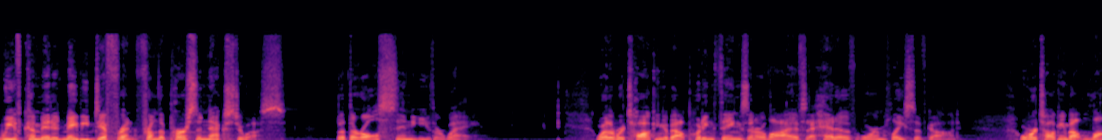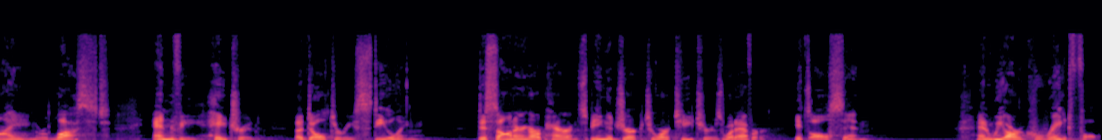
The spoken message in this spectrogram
we've committed may be different from the person next to us, but they're all sin either way. Whether we're talking about putting things in our lives ahead of or in place of God, or we're talking about lying or lust, envy, hatred, adultery, stealing, dishonoring our parents, being a jerk to our teachers, whatever. It's all sin. And we are grateful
